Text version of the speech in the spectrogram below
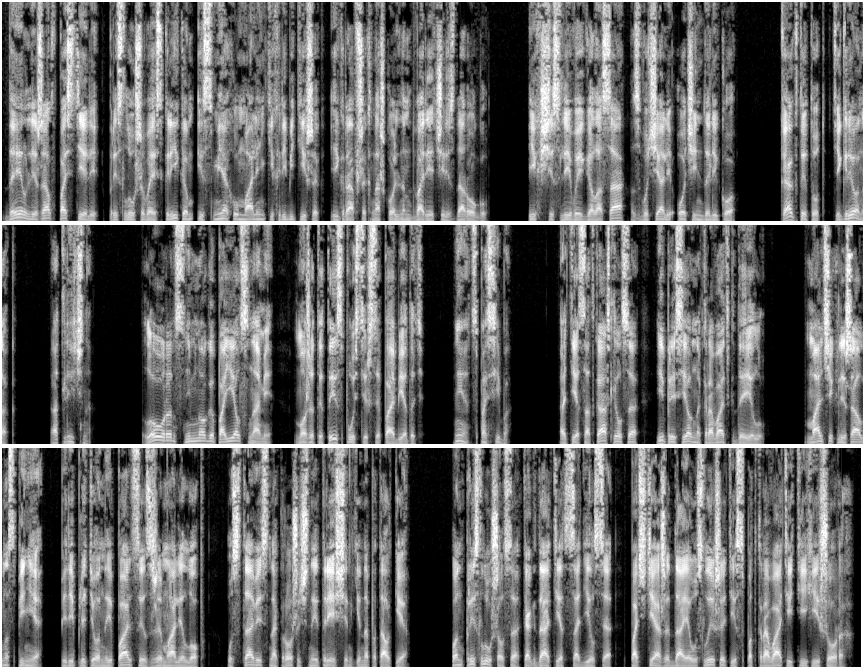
Дейл лежал в постели, прислушиваясь к крикам и смеху маленьких ребятишек, игравших на школьном дворе через дорогу. Их счастливые голоса звучали очень далеко. «Как ты тут, тигренок?» «Отлично». «Лоуренс немного поел с нами. Может, и ты спустишься пообедать?» «Нет, спасибо». Отец откашлялся и присел на кровать к Дейлу. Мальчик лежал на спине, переплетенные пальцы сжимали лоб, уставясь на крошечные трещинки на потолке. Он прислушался, когда отец садился, почти ожидая услышать из-под кровати тихий шорох.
